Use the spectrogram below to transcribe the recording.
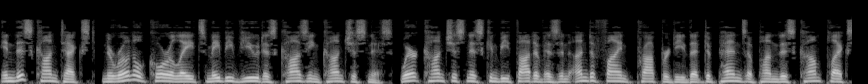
In this context, neuronal correlates may be viewed as causing consciousness, where consciousness can be thought of as an undefined property that depends upon this complex,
